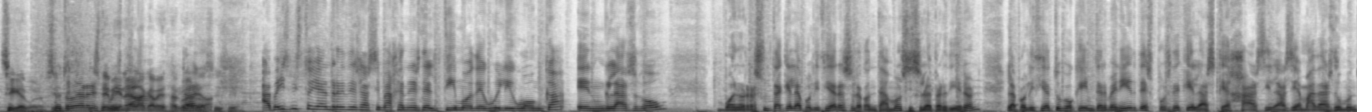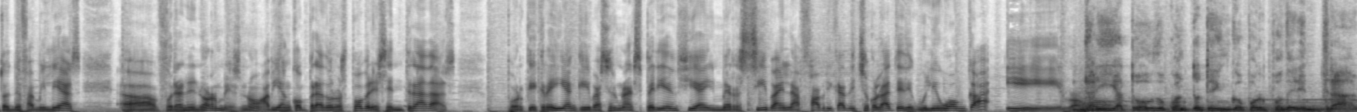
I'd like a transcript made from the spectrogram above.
Sí que es bueno. sí. Sobre todo la respuesta. Te viene a la cabeza, claro. Sí, sí. ¿Habéis visto ya en redes las imágenes del timo de Willy Wonka en Glasgow? Bueno, resulta que la policía, ahora se lo contamos, si se lo perdieron, la policía tuvo que intervenir después de que las quejas y las llamadas de un montón de familias ah, fueran enormes, ¿no? Habían comprado los pobres entradas porque creían que iba a ser una experiencia inmersiva en la fábrica de chocolate de Willy Wonka y... Daría todo cuanto tengo por poder entrar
